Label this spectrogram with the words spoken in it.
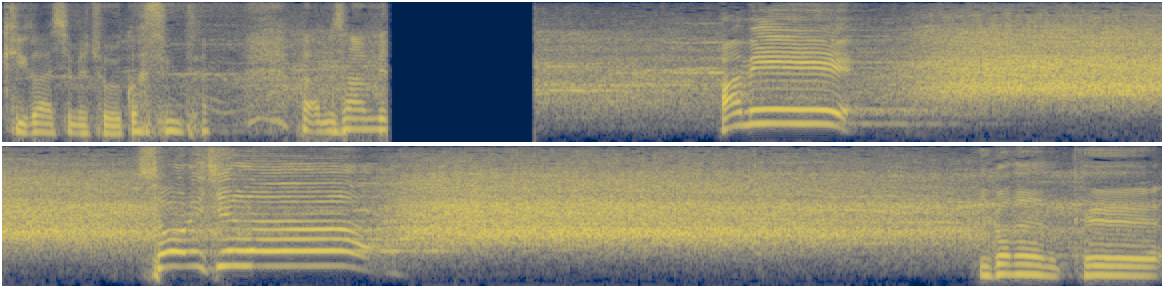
귀가하시면 좋을 것 같습니다. 감사합니다. 아미 소리 질러 이거는 그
